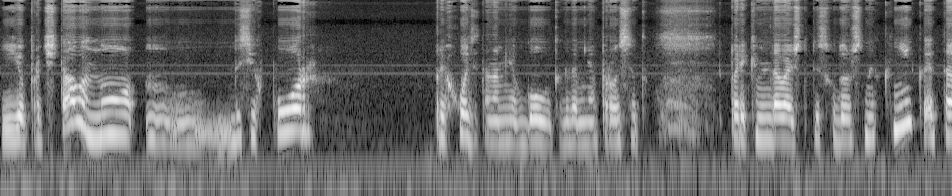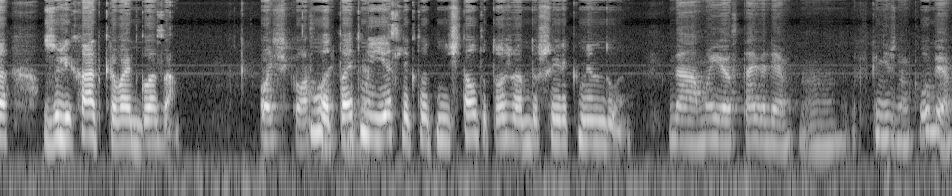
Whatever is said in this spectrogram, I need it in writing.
ее прочитала, но до сих пор приходит она мне в голову, когда меня просят порекомендовать что-то из художественных книг, это «Зулиха открывает глаза». Очень классно. Вот, поэтому, если кто-то не читал, то тоже от души рекомендую. Да, мы ее оставили в книжном клубе.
